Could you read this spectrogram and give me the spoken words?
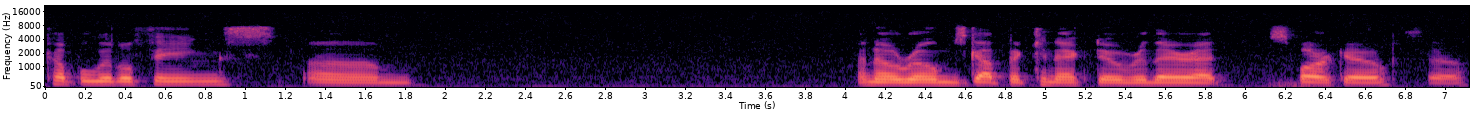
couple little things. Um, I know Rome's got the Connect over there at Sparco, so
